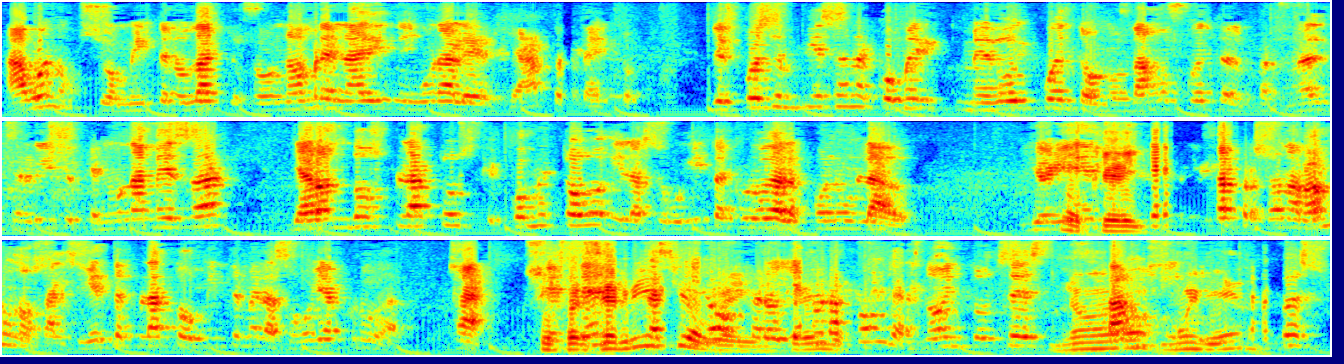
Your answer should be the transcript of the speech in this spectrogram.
Ah, bueno, se omiten los lácteos. O no, hombre, nadie, ninguna alergia. Ah, perfecto. Después empiezan a comer, me doy cuenta o nos damos cuenta del personal de servicio que en una mesa ya van dos platos que come todo y la cebollita cruda la pone a un lado. Y oye, Ok. esta persona, vámonos, al siguiente plato, omíteme la cebolla cruda. O sea, Super servicio, güey, Pero ya no la pongas, ¿no? Entonces, No, vamos muy bien. eso.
